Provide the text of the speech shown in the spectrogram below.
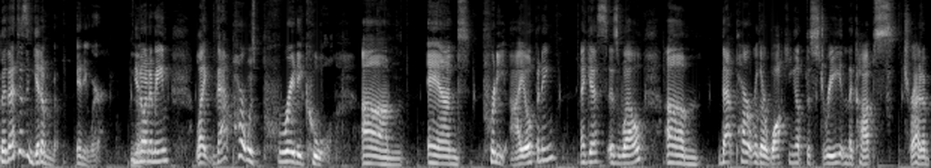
but that doesn't get him anywhere. You know what i mean? Like that part was pretty cool. Um and pretty eye-opening i guess as well um that part where they're walking up the street and the cops try to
